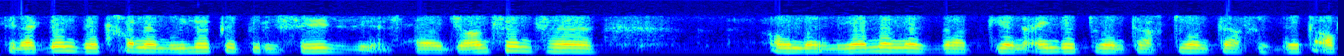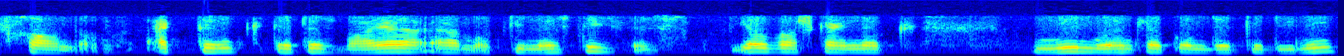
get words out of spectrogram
En ek dink dit gaan 'n moeilike proses wees. Nou Johnson se onderneming is dat teen einde 2020 is dit afgehandel. Ek dink dit is baie um, optimisties. Dis heel waarskynlik nie moontlik om dit te doen nie.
